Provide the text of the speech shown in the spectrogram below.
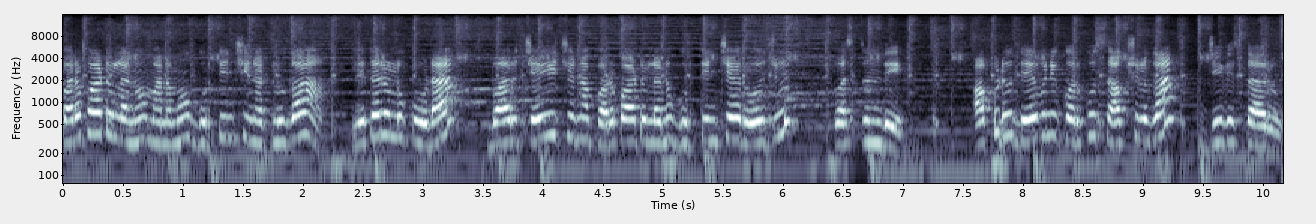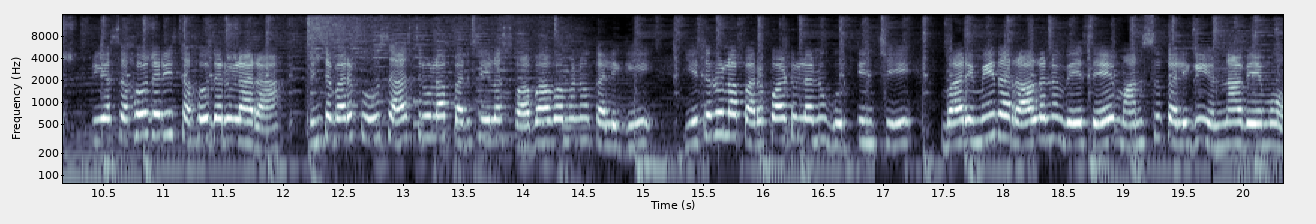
పొరపాటులను మనము గుర్తించినట్లుగా ఇతరులు కూడా వారు చేయుచున్న పొరపాటులను గుర్తించే రోజు వస్తుంది. అప్పుడు దేవుని కొరకు సాక్షులుగా జీవిస్తారు. ప్రియ సహోదరి సహోదరులారా ఇంతవరకు శాస్త్రుల పరిశీల స్వభావమును కలిగి ఇతరుల పొరపాటులను గుర్తించి వారి మీద రాళ్ళను వేసే మనసు కలిగి ఉన్నావేమో.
